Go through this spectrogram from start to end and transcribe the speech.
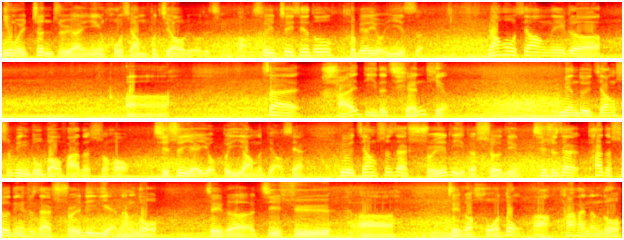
因为政治原因互相不交流的情况，所以这些都特别有意思。然后像那个啊，在海底的潜艇。面对僵尸病毒爆发的时候，其实也有不一样的表现。因为僵尸在水里的设定，其实在它的设定是在水里也能够这个继续啊这个活动啊，它还能够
